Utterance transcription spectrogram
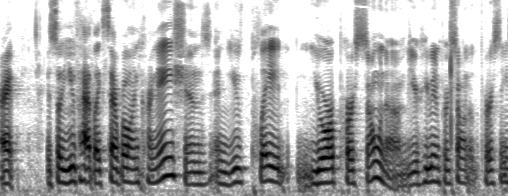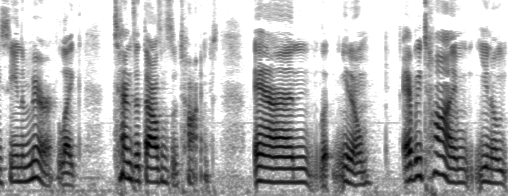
right? And so you've had like several incarnations and you've played your persona, your human persona, the person you see in the mirror, like tens of thousands of times. And, you know, every time, you know,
